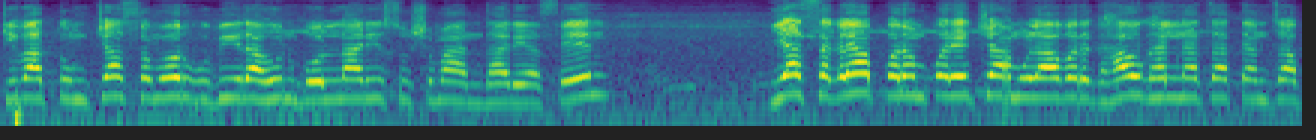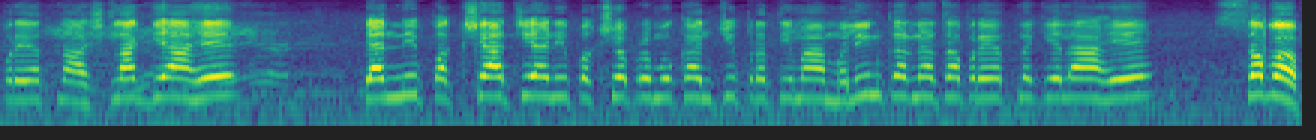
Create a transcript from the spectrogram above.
किंवा तुमच्यासमोर उभी राहून बोलणारी सुषमा अंधारे असेल या सगळ्या परंपरेच्या मुळावर घाव घालण्याचा त्यांचा प्रयत्न अश्लाघ्य आहे. त्यांनी पक्षाची आणि पक्षप्रमुखांची प्रतिमा मलिन करण्याचा प्रयत्न केला आहे. सबब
